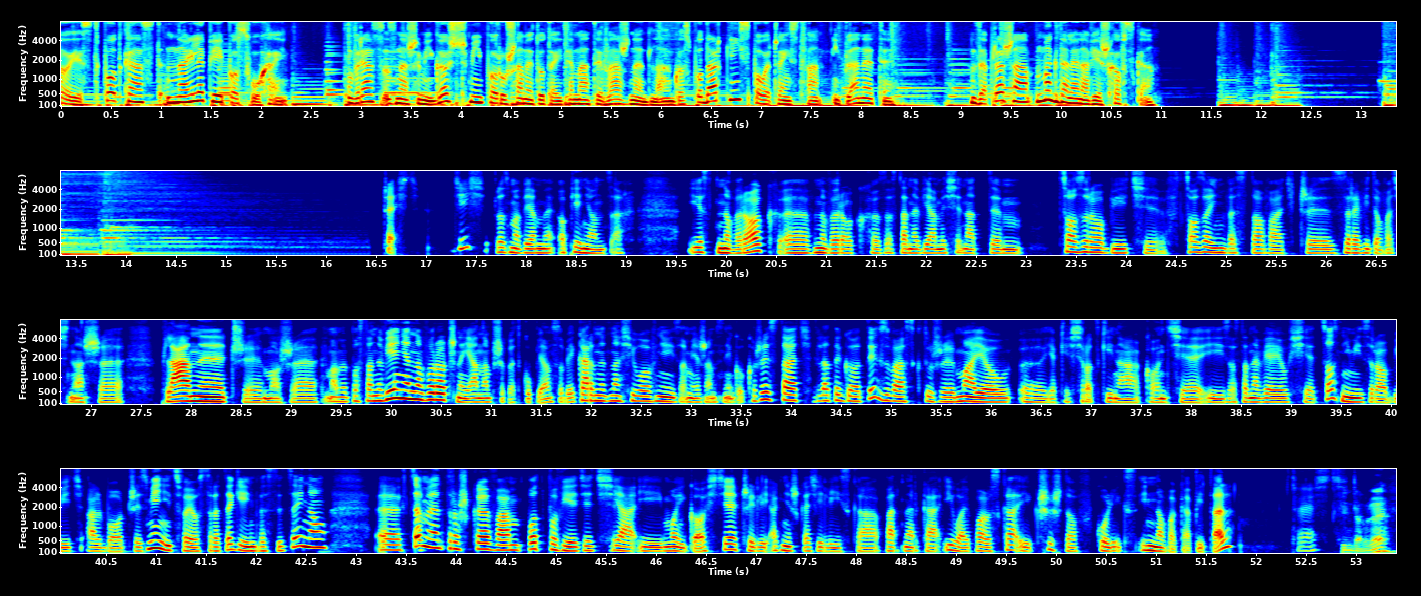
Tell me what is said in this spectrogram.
To jest podcast Najlepiej Posłuchaj. Wraz z naszymi gośćmi poruszamy tutaj tematy ważne dla gospodarki, społeczeństwa i planety. Zaprasza Magdalena Wierzchowska. Cześć. Dziś rozmawiamy o pieniądzach. Jest nowy rok. W nowy rok zastanawiamy się nad tym, co zrobić, w co zainwestować, czy zrewidować nasze plany, czy może mamy postanowienie noworoczne. Ja na przykład kupiłam sobie karnet na siłownię i zamierzam z niego korzystać. Dlatego tych z Was, którzy mają y, jakieś środki na koncie i zastanawiają się, co z nimi zrobić, albo czy zmienić swoją strategię inwestycyjną, y, chcemy troszkę Wam podpowiedzieć, ja i moi goście, czyli Agnieszka Zielińska, partnerka EY Polska i Krzysztof Kulik z Innowa Capital. Cześć. Dzień dobry.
